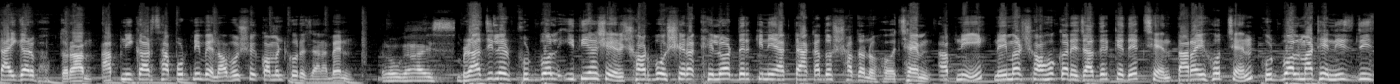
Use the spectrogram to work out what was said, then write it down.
টাইগার ভক্তরা। আপনি কার সাপোর্ট নেবেন অবশ্যই কমেন্ট করে জানাবেন। ব্রাজিলের ফুটবল ইতিহাসের সর্বসেরা খেলোয়াড়দেরকে নিয়ে একটা একাদশ সাজানো হয়েছে। আপনি নেইমার সহকারে যাদেরকে দেখছেন, তারাই হচ্ছেন ফুটবল মাঠে নিজ নিজ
